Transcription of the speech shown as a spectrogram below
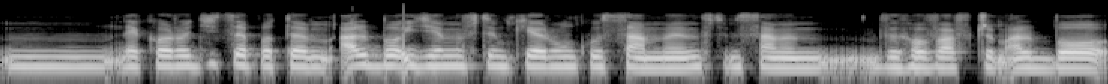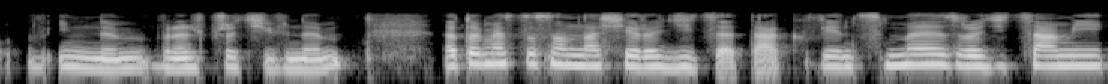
mm, jako rodzice potem albo idziemy w tym kierunku samym, w tym samym wychowawczym, albo w innym, wręcz przeciwnym, natomiast to są nasi rodzice, tak, więc my z rodzicami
